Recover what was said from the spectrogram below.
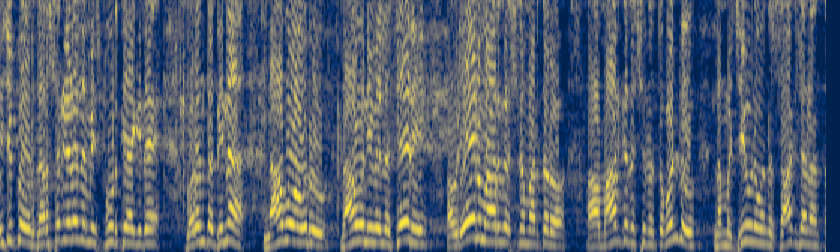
ನಿಜಕ್ಕೂ ಅವ್ರ ದರ್ಶನಗಳೇ ನಮಗೆ ಸ್ಫೂರ್ತಿಯಾಗಿದೆ. ಬರೋಂಥ ದಿನ ನಾವು ಅವರು, ನಾವು ನೀವೆಲ್ಲ ಸೇರಿ ಅವರೇನು ಮಾರ್ಗದರ್ಶನ ಮಾಡ್ತಾರೋ ಆ ಮಾರ್ಗದರ್ಶನ ತಗೊಂಡು ನಮ್ಮ ಜೀವನವನ್ನು ಸಾಗಿಸೋಣ ಅಂತ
